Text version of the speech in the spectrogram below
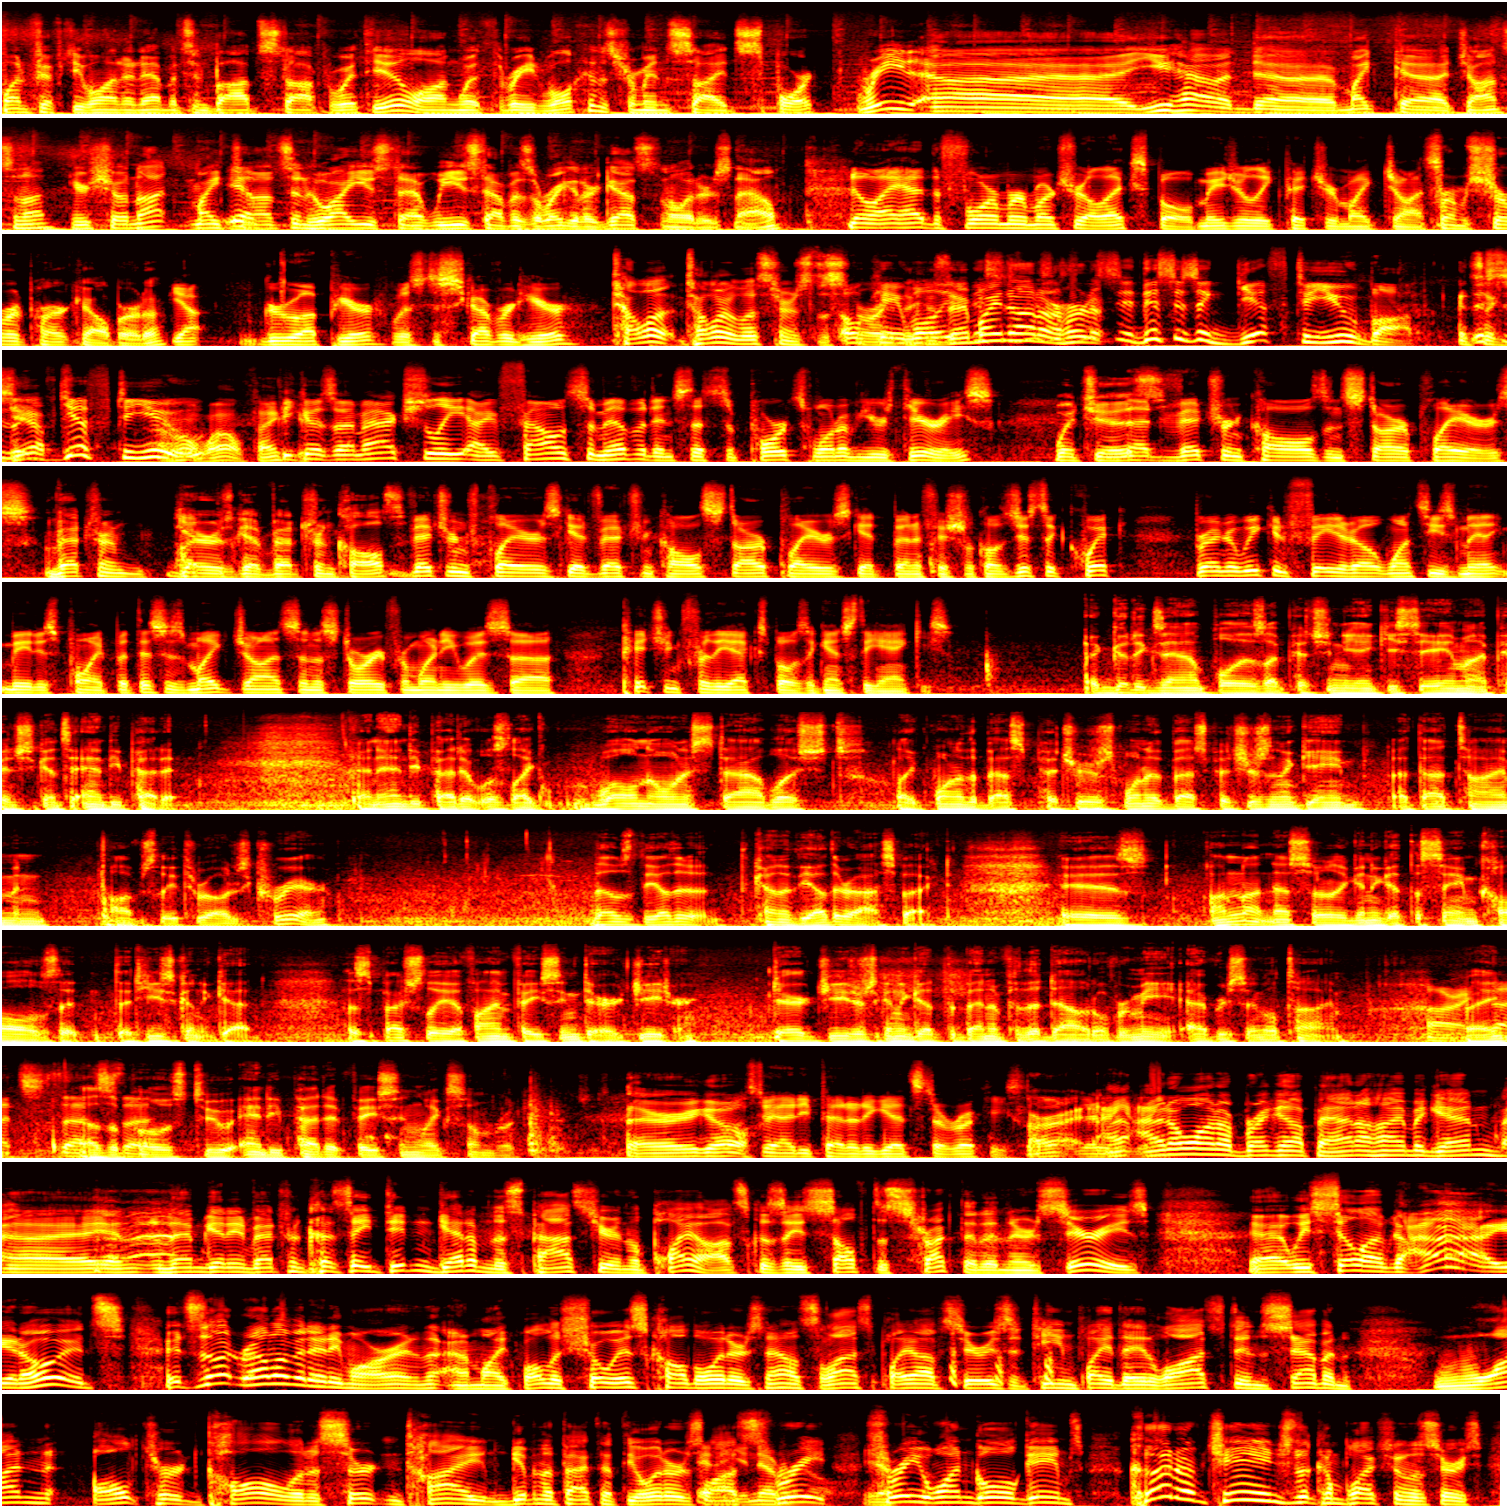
151 in Edmonton. Bob Stauffer with you, along with Reid Wilkins from Inside Sport. Reid, uh, you had uh, Mike uh, Johnson on your show, not Mike Yep. Johnson, who I used to have, we used to have as a regular guest in Oilers now, no, I had the former Montreal Expo Major League pitcher Mike Johnson. from Sherwood Park, Alberta. yeah, grew up here, was discovered here. Tell tell our listeners the story Okay, well, they might is- not have heard this it. is- This is a gift to you, Bob. It's this a is gift. a gift to you. Oh, wow, thank you. Because I'm actually I found some evidence that supports one of your theories, Which is that veteran calls and star players, veteran players get veteran calls. veteran players get veteran calls, star players get beneficial calls. Just a quick, Brendan. We can fade it out once he's ma- made his point. But this is Mike Johnson, a story from when he was uh, pitching for the Expos against the Yankees. a good example is I pitched in Yankee Stadium and I pitched against Andy Pettitte. And Andy Pettitte was like well known, established, like one of the best pitchers, one of the best pitchers in the game at that time and obviously throughout his career. That was the other kind of the other aspect is I'm not necessarily going to get the same calls that, that he's going to get, especially if I'm facing Derek Jeter. Derek Jeter's going to get the benefit of the doubt over me every single time. All right, that's- that's as the- opposed to Andy Pettitte facing like some rookie. There you go. So Andy Pettitte against a rookie. So All right, there you go. I, I don't want to bring up Anaheim again uh, and them getting veteran because they didn't get him this past year in the playoffs because they self-destructed in their series. Uh, we still have ah, you know, it's it's not relevant anymore. And I'm like, well, the show is called Oilers now. It's the last playoff series the team played. They lost in seven. One altered call at a certain time, given the fact that the Oilers Yeah, lost three know. One goal games, could have changed the complexion of the series.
